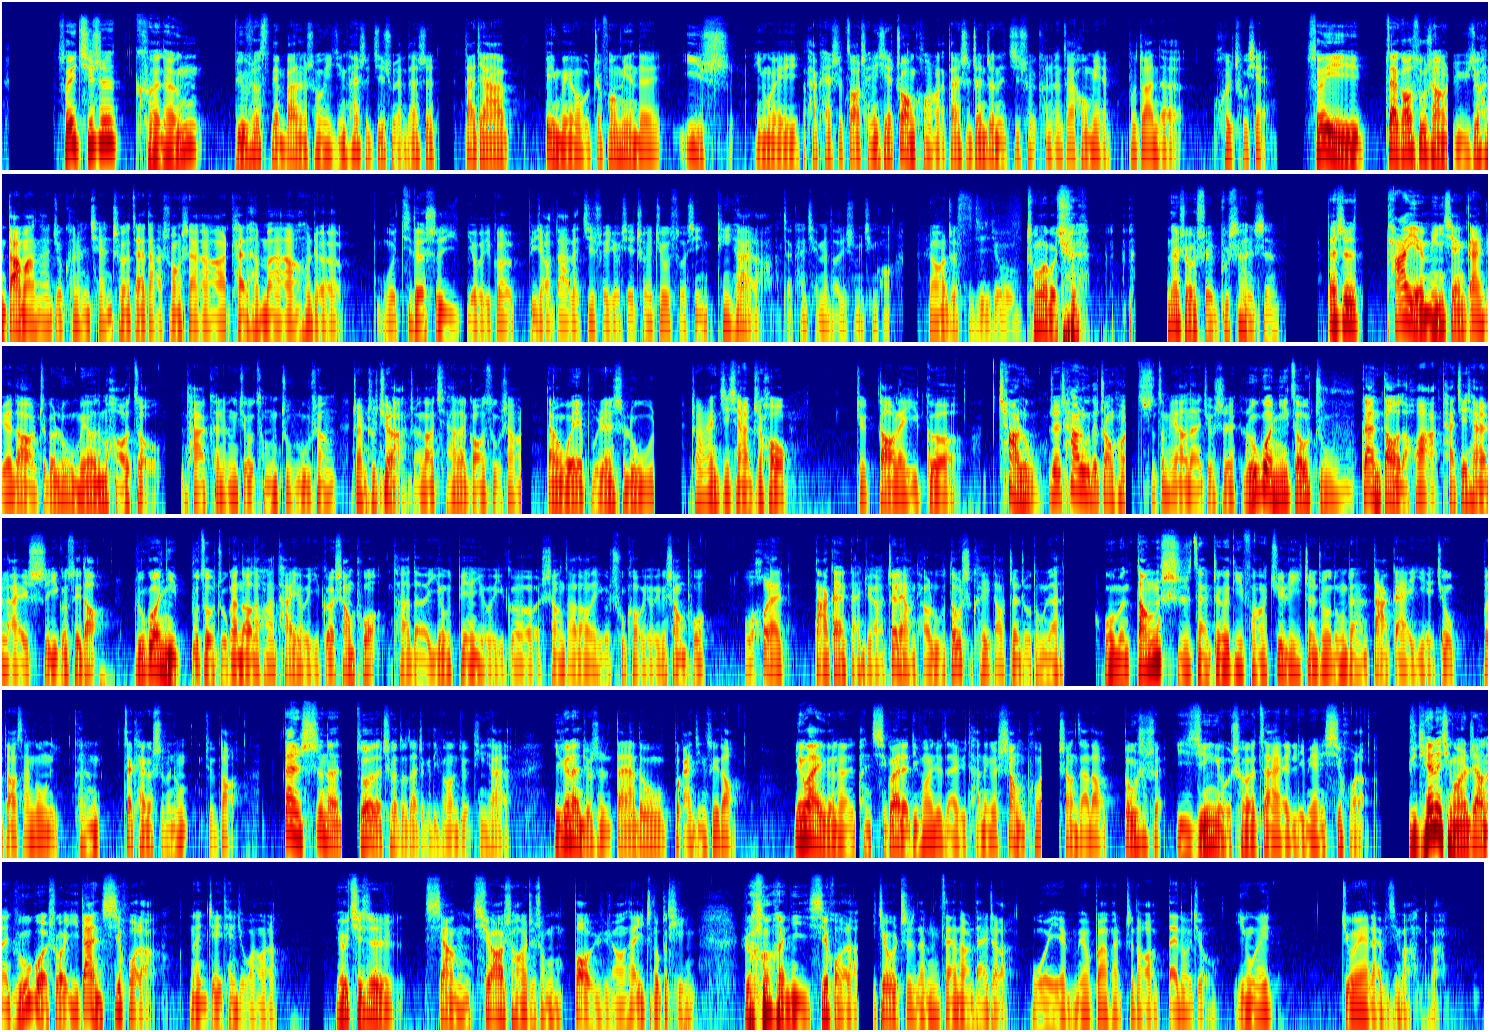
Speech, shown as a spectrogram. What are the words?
所以其实可能，比如说四点半的时候已经开始积水了，但是大家并没有这方面的意识，因为它开始造成一些状况了。但是真正的积水可能在后面不断的会出现。所以在高速上雨就很大嘛，那就可能前车在打双闪啊，开得很慢啊，或者我记得是有一个比较大的积水，有些车就索性停下来了，再看前面到底什么情况。然后这司机就冲了过去，那时候水不是很深，但是。他也明显感觉到这个路没有那么好走，他可能就从主路上转出去了，转到其他的高速上。但是我也不认识路，转了几下之后，就到了一个岔路。这岔路的状况是怎么样呢？就是如果你走主干道的话，它接下来是一个隧道；如果你不走主干道的话，它有一个上坡，它的右边有一个上匝道的一个出口，有一个上坡。我后来大概感觉啊，这两条路都是可以到郑州东站的。我们当时在这个地方，距离郑州东站大概也就不到三公里，可能再开个十分钟就到了。但是呢，所有的车都在这个地方就停下来了。一个呢，就是大家都不敢进隧道；另外一个呢，很奇怪的地方就在于它那个上坡上匝道都是水，已经有车在里面熄火了。雨天的情况是这样的：如果说一旦熄火了，那你这一天就玩完了。尤其是像七月二十号这种暴雨，然后它一直都不停。如果你熄火了，你就只能在那儿待着了。我也没有办法知道待多久，因为救援也来不及嘛，对吧？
